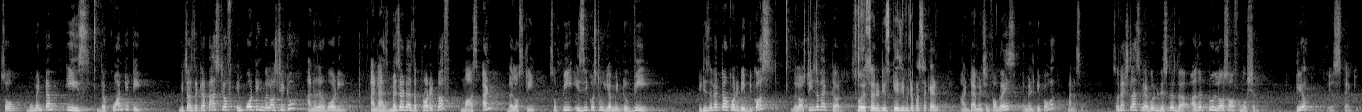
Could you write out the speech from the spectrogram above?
So, momentum is the quantity which has the capacity of importing velocity to another body and as measured as the product of mass and velocity. So, P is equals to m into V, it is a vector quantity because velocity is a vector. So, SI unit is kg meter per second and dimension formula is mlt power minus 1. So, next class we are going to discuss the other two laws of motion. Clear? Yes, thank you.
